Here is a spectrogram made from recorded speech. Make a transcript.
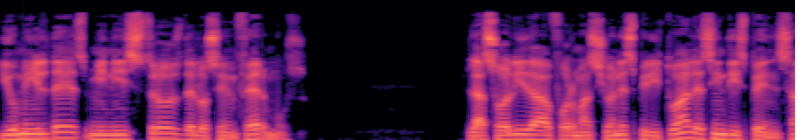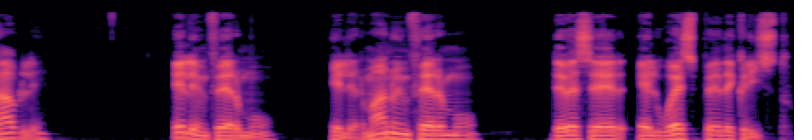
y humildes ministros de los enfermos. La sólida formación espiritual es indispensable. El enfermo, el hermano enfermo, debe ser el huésped de Cristo.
